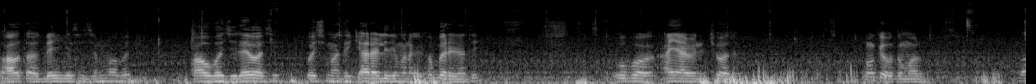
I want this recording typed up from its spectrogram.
તો આવતા બે ગયા છે જમવા ભાઈ. પાવભાજી લેવા છે. બસમાંથી ક્યારે લીધી મને કંઈ ખબર નથી. ઊભો અહીંયા આવીને છો શું કેવું તમારું? તો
